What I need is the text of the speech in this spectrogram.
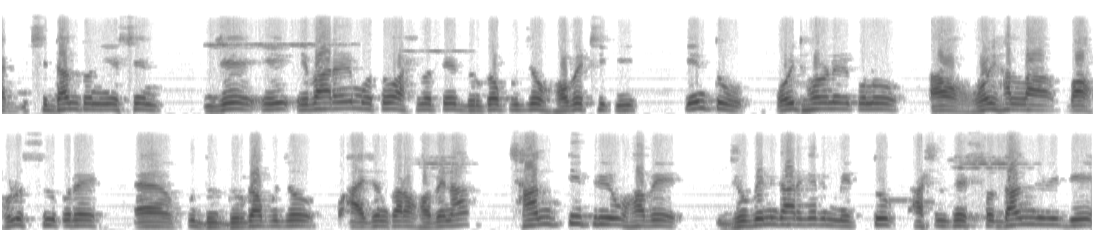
এক সিদ্ধান্ত নিয়েছেন যে, এই এবারের মতো আসলে দুর্গাপুজো হবে ঠিকই, কিন্তু ওই ধরনের কোনো হই হাল্লা বা হুলস্থুল করে দুর্গাপুজো আয়োজন করা হবে না। শান্তিপ্রিয়ভাবে জুবিন গার্গের মৃত্যু আসলে শ্রদ্ধাঞ্জলি দিয়ে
